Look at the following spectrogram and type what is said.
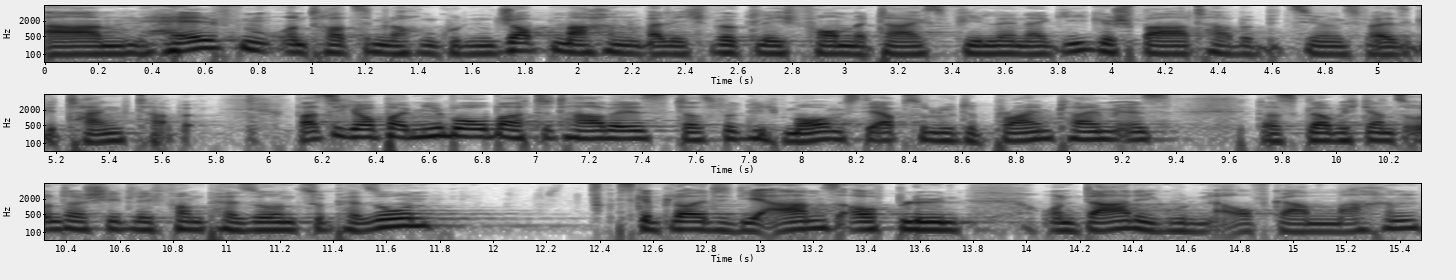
ähm, helfen und trotzdem noch einen guten Job machen, weil ich wirklich vormittags viel Energie gespart habe beziehungsweise getankt habe. Was ich auch bei mir beobachtet habe, ist, dass wirklich morgens die absolute absolute Primetime ist. Das ist, glaube ich, ganz unterschiedlich von Person zu Person. Es gibt Leute, die abends aufblühen und da die guten Aufgaben machen.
